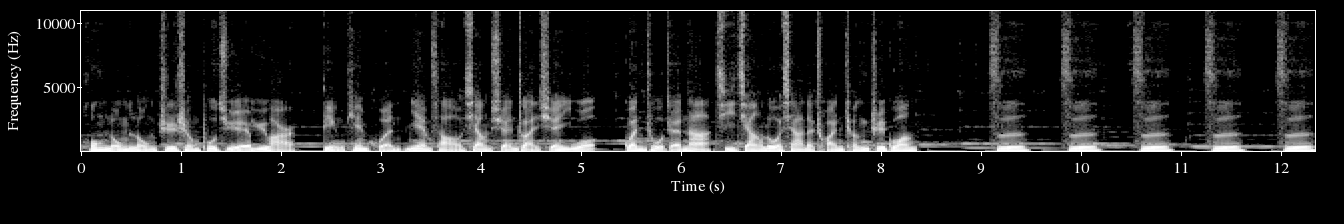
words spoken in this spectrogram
轰隆隆之声不绝于耳，顶天魂念扫向旋转漩涡，关注着那即将落下的传承之光。滋滋。滋滋滋！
